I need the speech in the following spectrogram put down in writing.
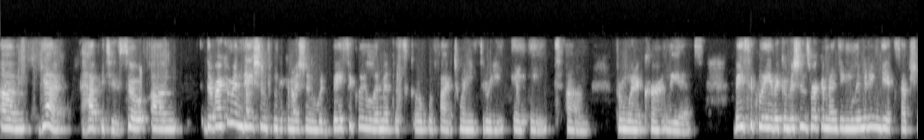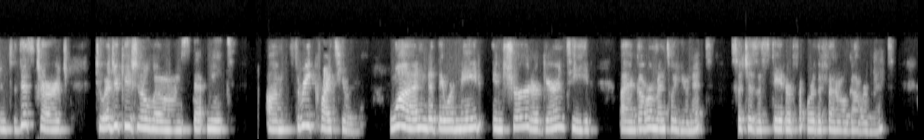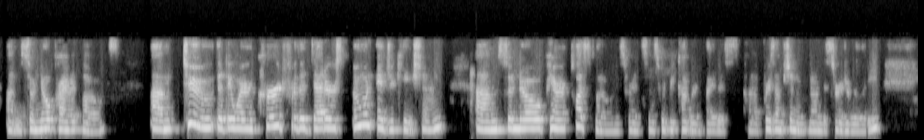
Um, yeah, happy to. So um, the recommendation from the commission would basically limit the scope of 523A8 um, from what it currently is. Basically, the commission's recommending limiting the exception to discharge to educational loans that meet um, three criteria. One, that they were made, insured, or guaranteed by a governmental unit, such as a state or, or the federal government, um, so no private loans. Um, two, that they were incurred for the debtor's own education, um, so no parent plus loans, for instance, would be covered by this uh, presumption of non-dischargeability.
